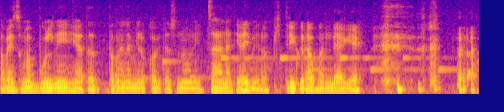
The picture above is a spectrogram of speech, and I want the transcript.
तपाईँसँग बोल्ने या त तपाईँलाई मेरो कविता सुनाउने चाहना थियो है मेरो भित्री कुरा भनिदिए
